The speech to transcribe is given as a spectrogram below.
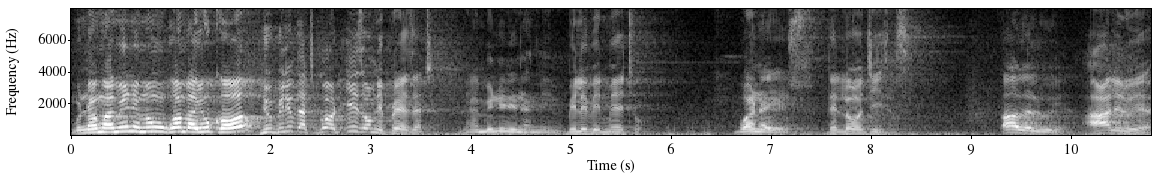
mnamwamini Mungu kwamba yuko, You believe that God is omnipresent. naaminini na mimi. Believe in me too. Bwana Yesu, The Lord Jesus. Hallelujah. Hallelujah.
